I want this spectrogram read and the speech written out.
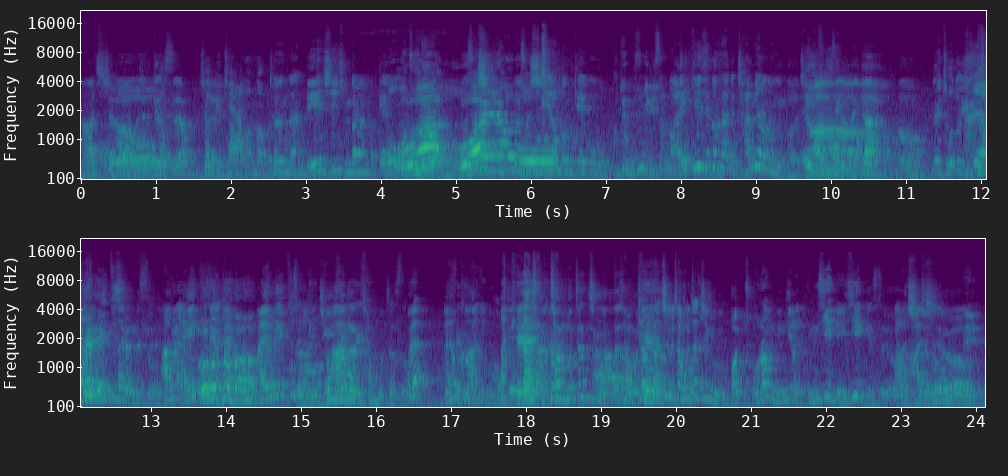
아 진짜요? 어. 어제 늦게 잤어요? 잠이 잘 안 왔나 봐요. 저는 한 4시 중간에 한 번 깨고 오, 와, 뭐 하려고. 6시에 한 번 깨고 그때 무슨 일이 있었나? 아, AT 생각하니까 잠이 안 오는 거야 진짜. 아. 생각하니까. 어. 근데 저도 이제 한- 에이티시라 그랬어. 아 그래 AT 생각 아 여기 AT 생각했지 형 아, 생각에 잠 못 잤어? 왜? 아형 그거 아니고 잠못 잔 친구 있다. 잠못 잠못 잔잔 친구 잠못 잔 친구 아 저랑 민기랑 동시에 4시에 깼어요. 아, 진짜요? 네.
